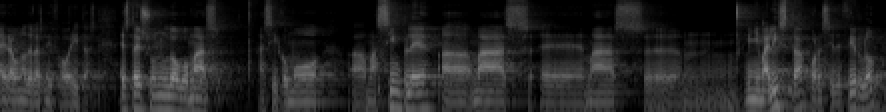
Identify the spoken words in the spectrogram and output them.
era una de las mis favoritas. Este es un logo más así como ah, más simple, ah, más, eh, más minimalista, por así decirlo.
